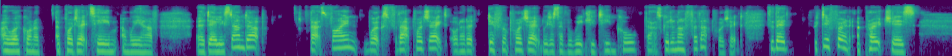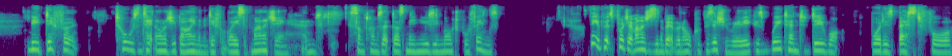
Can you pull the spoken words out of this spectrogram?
I work on a, a project team and we have a daily stand up. That's fine, works for that project. On a different project, we just have a weekly team call. That's good enough for that project. So they're different approaches, need different tools and technology behind them and different ways of managing. And sometimes that does mean using multiple things. I think it puts project managers in a bit of an awkward position, really, because we tend to do what what is best for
